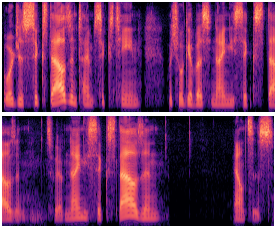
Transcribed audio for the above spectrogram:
or just 6,000 times 16, which will give us 96,000. So we have 96,000 ounces.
